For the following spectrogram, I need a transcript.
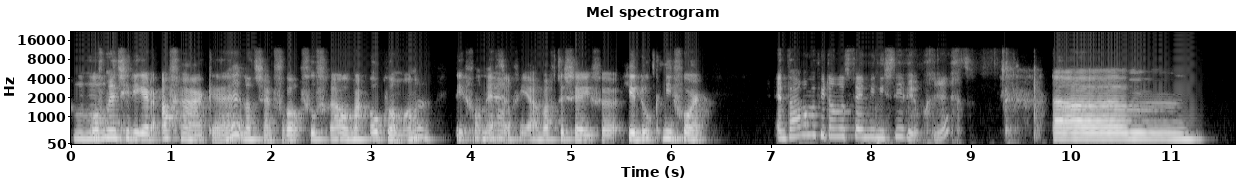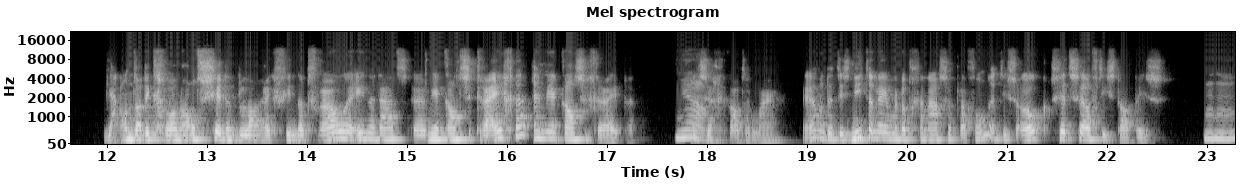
Mhm. Of mensen die eerder afhaken. Hè? En dat zijn vooral veel vrouwen, maar ook wel mannen. Die gewoon echt zeggen van, ja, wacht eens even, hier doe ik niet voor. En waarom heb je dan het feministerie opgericht? Ehm, ja, omdat ik gewoon ontzettend belangrijk vind dat vrouwen inderdaad eh, meer kansen krijgen en meer kansen grijpen. Ja. Dat zeg ik altijd maar. Hè? Want het is niet alleen maar dat het plafond, het is ook, zet zelf die stap is. Mhm.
